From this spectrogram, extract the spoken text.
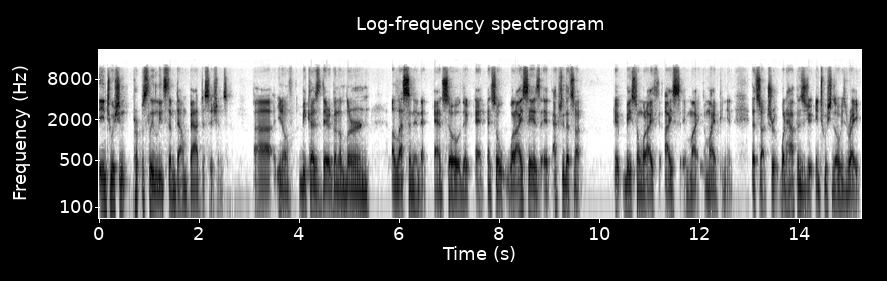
intuition purposely leads them down bad decisions, uh, you know, because they're going to learn a lesson in it. And so, the, and, and so what I say is it, actually, that's not it, based on what I, I say, my, my opinion, that's not true. What happens is your intuition is always right.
